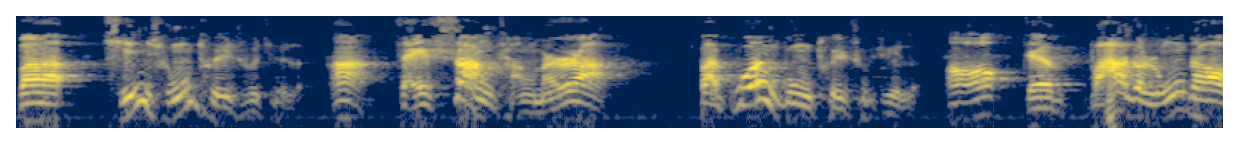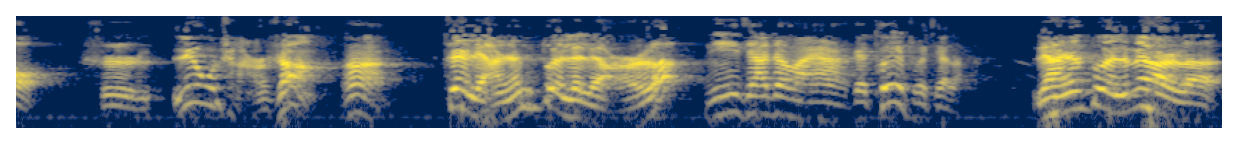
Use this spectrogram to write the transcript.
把秦琼推出去了。啊，在上场门啊，把关公推出去了。哦，这八个龙套是溜场上，啊，这两人对了脸儿了，你家这玩意儿给推出去了。两人对了面了，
